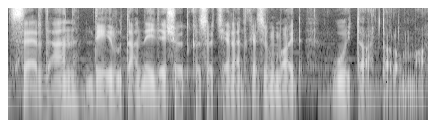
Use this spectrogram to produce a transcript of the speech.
szerdán délután 4 és 5 között jelentkezünk majd új tartalommal.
